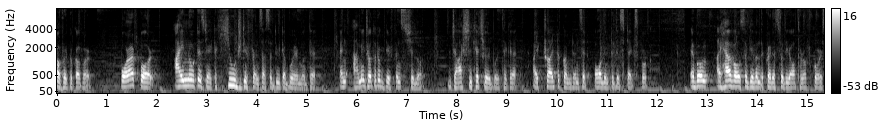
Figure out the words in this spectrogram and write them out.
কভার টু কভার পড়ার পর আই নোটিস যে একটা হিউজ ডিফারেন্স আছে দুইটা বইয়ের মধ্যে অ্যান্ড আমি যতটুকু ডিফারেন্স ছিল যা শিখেছি ওই বই থেকে আই ট্রাই টু কন্ডেন্স ইট অল ইন টু দিস টেক্সট বুক এবং আই হ্যাভ অলসো গিভেন দ্য ক্রেডিটস টু দি অথর অফ কোর্স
